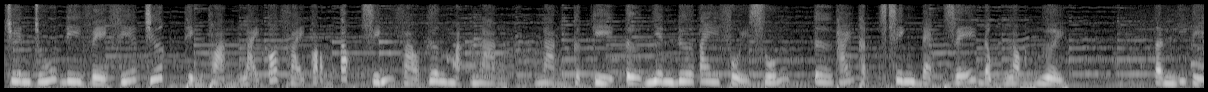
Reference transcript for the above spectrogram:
Chuyên chú đi về phía trước, Thỉnh thoảng lại có vài cọng tóc dính vào gương mặt nàng. Nàng cực kỳ tự nhiên đưa tay phủi xuống, Tư thái thật xinh đẹp dễ động lòng người. Tần y tỉ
